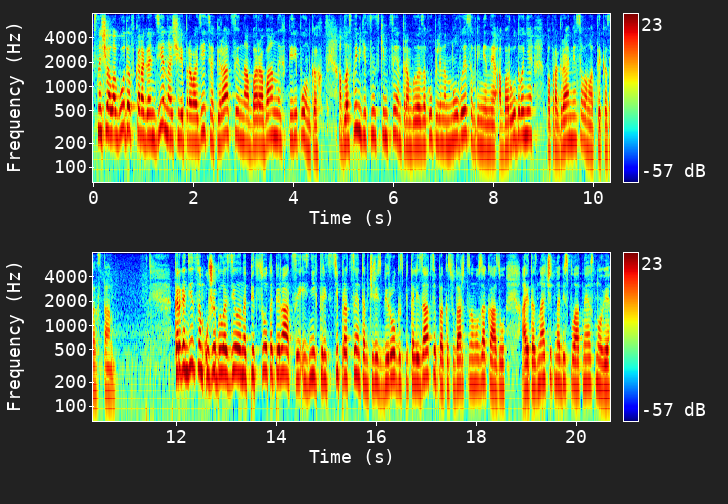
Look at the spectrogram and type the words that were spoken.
С начала года в Караганде начали проводить операции на барабанных перепонках. Областным медицинским центром было закуплено новое современное оборудование по программе «Саламатты Казахстан». Каргандинцам уже было сделано 500 операций, из них 30% через бюро госпитализации по государственному заказу, а это значит на бесплатной основе,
